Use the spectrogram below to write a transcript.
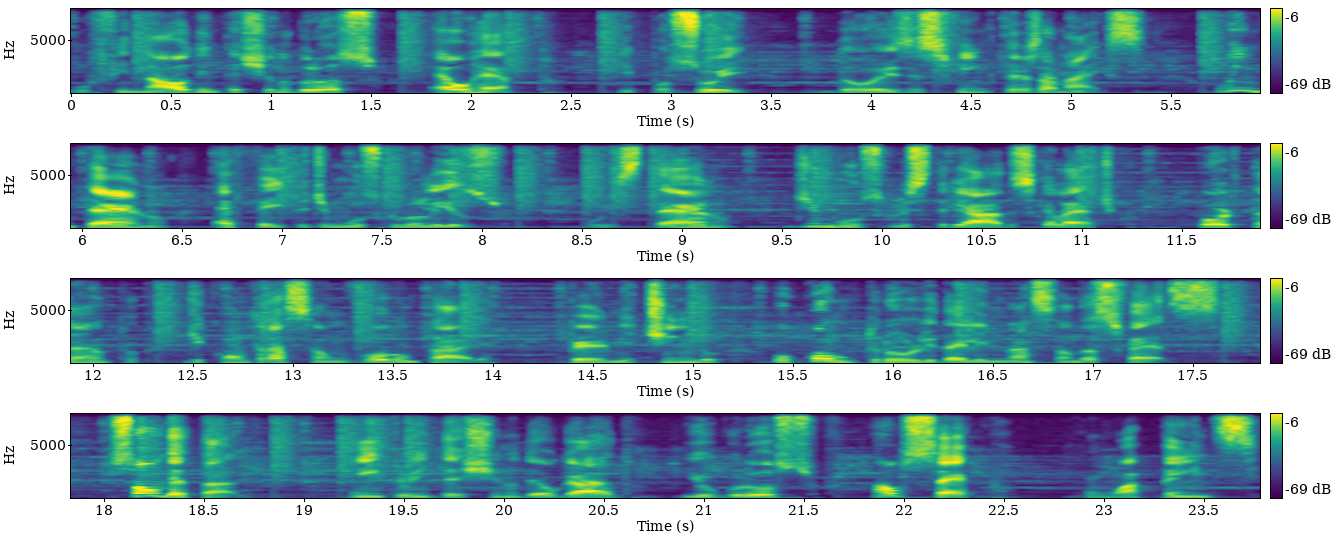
O final do intestino grosso é o reto e possui dois esfíncteres anais. O interno é feito de músculo liso, o externo de músculo estriado esquelético, portanto, de contração voluntária, permitindo o controle da eliminação das fezes. Só um detalhe: entre o intestino delgado e o grosso há o seco, com o apêndice,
